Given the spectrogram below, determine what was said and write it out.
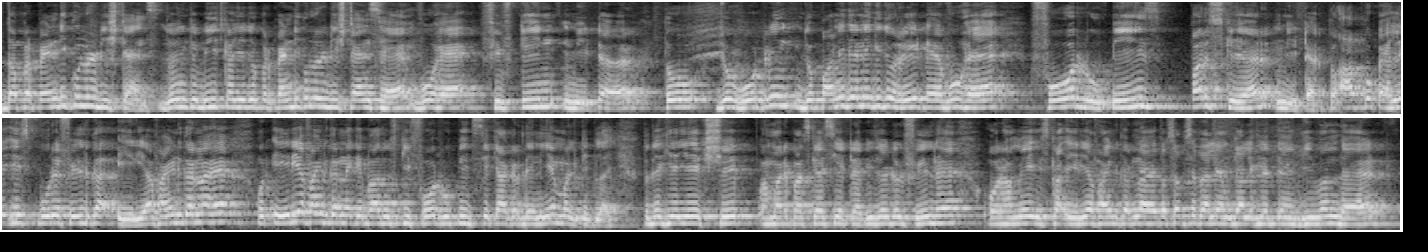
द परपेंडिकुलर डिस्टेंस जो इनके बीच का ये जो परपेंडिकुलर डिस्टेंस है, वो है 15 मीटर तो जो वोटरिंग जो पानी देने की जो रेट है, वो है four rupees per square metre तो आपको पहले इस पूरे फ़ील्ड का एरिया फाइंड करना है और एरिया फाइंड करने के बाद उसकी फोर रुपीज़ से क्या कर देनी है? मल्टीप्लाई तो देखिए, ये एक शेप हमारे पास कैसी है? ट्रेपिजोइडल फ़ील्ड है और हमें इसका एरिया फाइंड करना है। तो सबसे पहले हम क्या लिख लेते हैं? गिवन दैट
